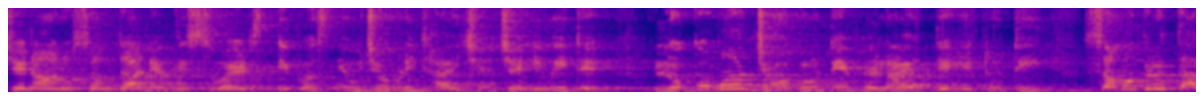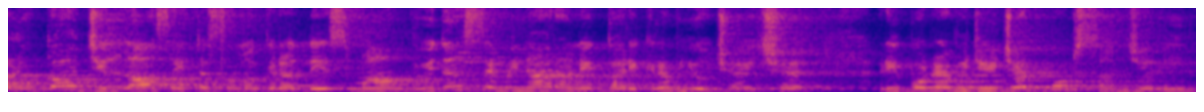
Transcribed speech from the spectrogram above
જેના અનુસંધાને વિશ્વ એડ્સ દિવસની ઉજવણી થાય છે. જે નિમિત્તે લોકોમાં જાગૃતિ ફેલાય તે હેતુથી સમગ્ર તાલુકા, જિલ્લા સહિત સમગ્ર દેશમાં વિવિધ સેમિનાર અને કાર્યક્રમ યોજાય છે. રિપોર્ટર વિજય ચરપોટ, સંજેલી.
